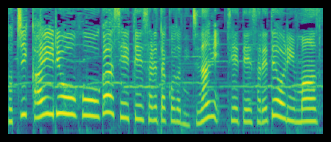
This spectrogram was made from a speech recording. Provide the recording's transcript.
土地改良法が制定されたことにちなみ制定されております。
